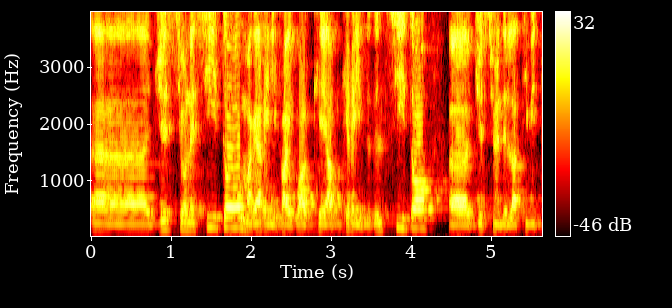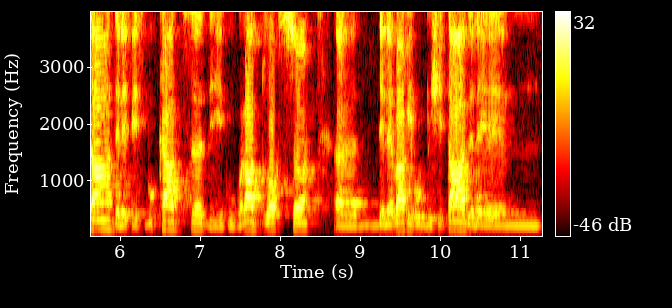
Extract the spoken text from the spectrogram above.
Uh, gestione sito, magari gli fai qualche upgrade del sito, uh, gestione dell'attività, delle Facebook Ads, dei Google AdWords, uh, delle varie pubblicità, delle, mh,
